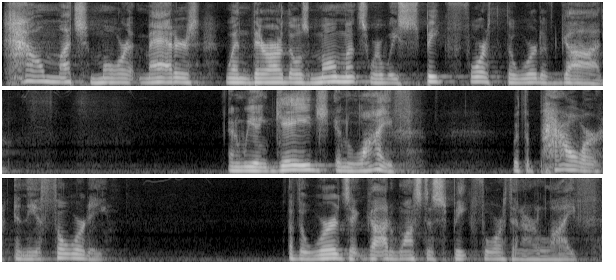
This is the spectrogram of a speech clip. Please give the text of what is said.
How much more it matters when there are those moments where we speak forth the Word of God and we engage in life with the power and the authority of the words that God wants to speak forth in our life.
